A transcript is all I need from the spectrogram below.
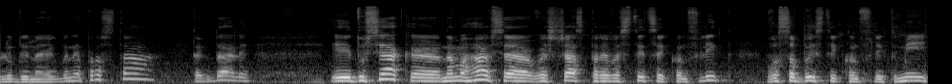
людина якби непроста і так далі. І Дусяк е, намагався весь час перевести цей конфлікт в особистий конфлікт. Мій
